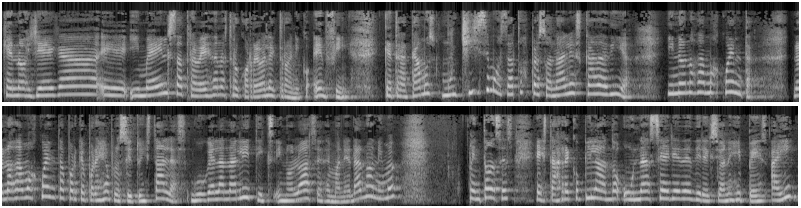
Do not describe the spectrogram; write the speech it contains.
que nos llega eh, emails a través de nuestro correo electrónico, en fin, que tratamos muchísimos datos personales cada día y no nos damos cuenta. No nos damos cuenta porque, por ejemplo, si tú instalas Google Analytics y no lo haces de manera anónima, entonces, estás recopilando una serie de direcciones IP ahí.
